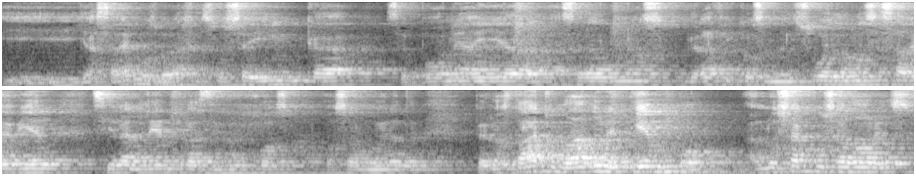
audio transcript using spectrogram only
Y ya sabemos, ¿verdad? Jesús se hinca, se pone ahí a hacer algunos gráficos en el suelo, no se sabe bien si eran letras, dibujos o solo pero estaba como dándole tiempo a los acusadores,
